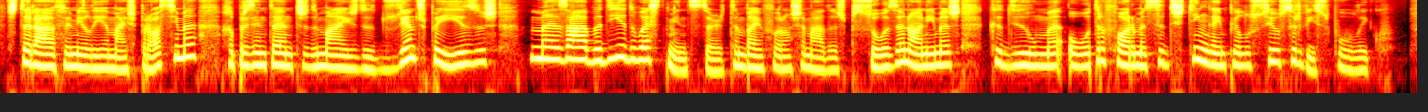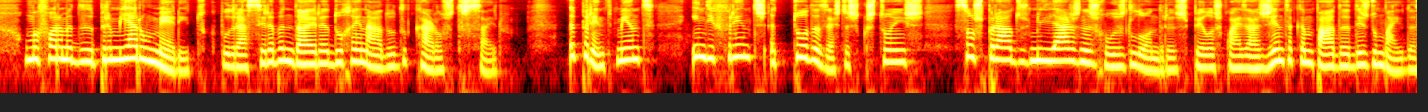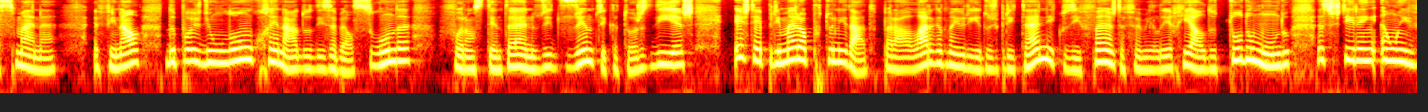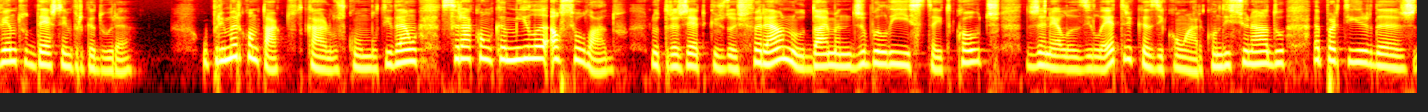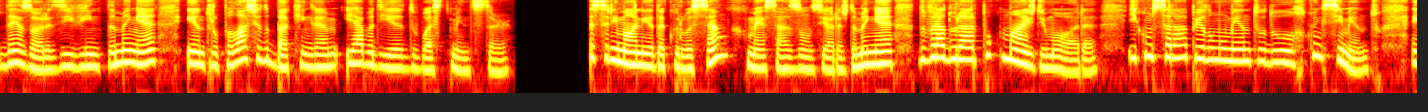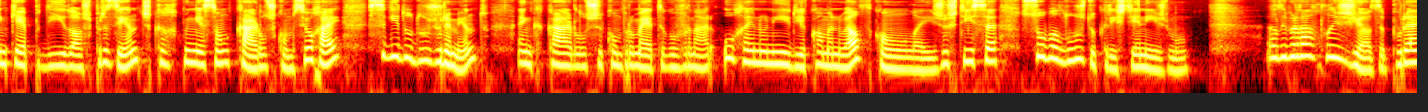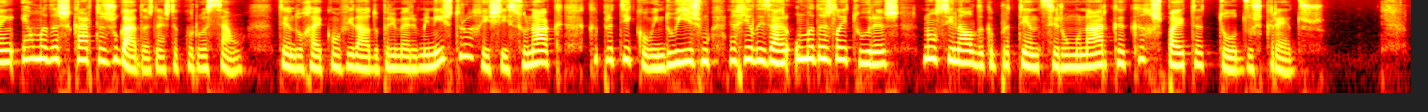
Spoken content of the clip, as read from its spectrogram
Estará a família mais próxima, representantes de mais de 200 países, mas à Abadia de Westminster também foram chamadas pessoas anónimas que de uma ou outra forma se distinguem pelo seu serviço público uma forma de premiar o mérito que poderá ser a bandeira do reinado de Carlos III. Aparentemente, indiferentes a todas estas questões, são esperados milhares nas ruas de Londres, pelas quais há gente acampada desde o meio da semana. Afinal, depois de um longo reinado de Isabel II, foram 70 anos e 214 dias, esta é a primeira oportunidade para a larga maioria dos britânicos e fãs da família real de todo o mundo assistirem a um evento desta envergadura. O primeiro contacto de Carlos com a multidão será com Camila ao seu lado, no trajeto que os dois farão no Diamond Jubilee State Coach, de janelas elétricas e com ar condicionado, a partir das 10 horas e 20 da manhã, entre o Palácio de Buckingham e a Abadia de Westminster. A cerimónia da coroação, que começa às 11 horas da manhã, deverá durar pouco mais de uma hora e começará pelo momento do reconhecimento, em que é pedido aos presentes que reconheçam Carlos como seu rei, seguido do juramento, em que Carlos se compromete a governar o Reino Unido e a Commonwealth com lei e justiça sob a luz do cristianismo. A liberdade religiosa, porém, é uma das cartas jogadas nesta coroação, tendo o rei convidado o primeiro-ministro, Rishi Sunak, que pratica o hinduísmo, a realizar uma das leituras, num sinal de que pretende ser um monarca que respeita todos os credos.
